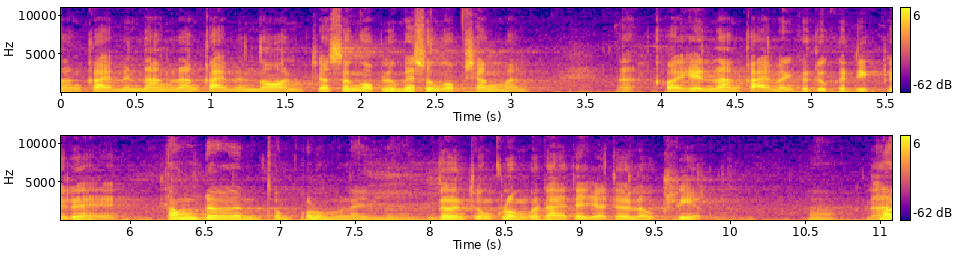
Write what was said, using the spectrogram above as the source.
ร่างกายมันนั่ง ร่างกายมันนอน จะสงบหรือไม่สงบช่างมันนะคอยเห็นร่างกายมันกระดุกกระดิกไปเรื่อยต้องเดินจงกรมอะไรไหมเดินจงกรมก็ได้แต่อย่าเดินแล้วเครียดค่ะนะพอ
